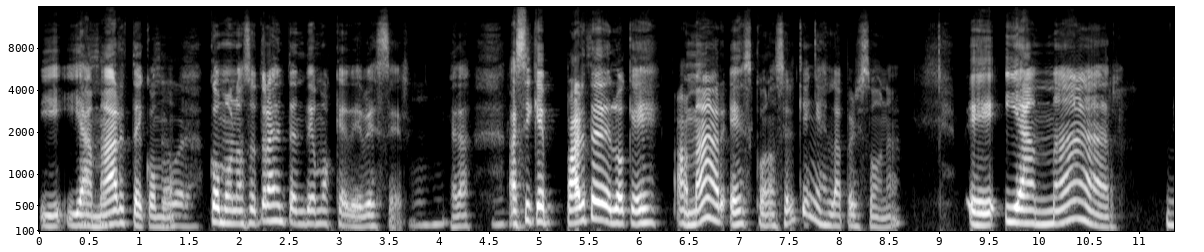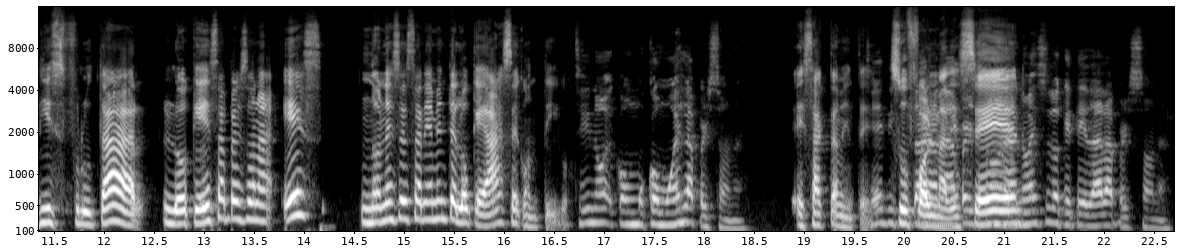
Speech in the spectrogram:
y, amarte como, como nosotros entendemos que debe ser, ¿verdad? Así que parte de lo que es amar es conocer quién es la persona eh, y amar, disfrutar lo que esa persona es, no necesariamente lo que hace contigo. Sí, como, es la persona. Exactamente, su forma de, ser. No es lo que te da la persona.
